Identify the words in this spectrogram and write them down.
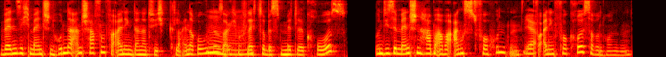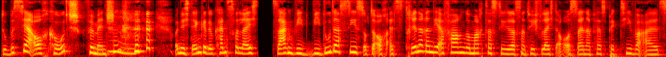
wenn sich Menschen Hunde anschaffen, vor allen Dingen dann natürlich kleinere Hunde, mhm. sage ich mal vielleicht so bis mittelgroß. Und diese Menschen haben aber Angst vor Hunden, ja. vor allen Dingen vor größeren Hunden. Du bist ja auch Coach für Menschen mhm. und ich denke, du kannst vielleicht sagen, wie, wie du das siehst, ob du auch als Trainerin die Erfahrung gemacht hast, die du das natürlich vielleicht auch aus deiner Perspektive als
